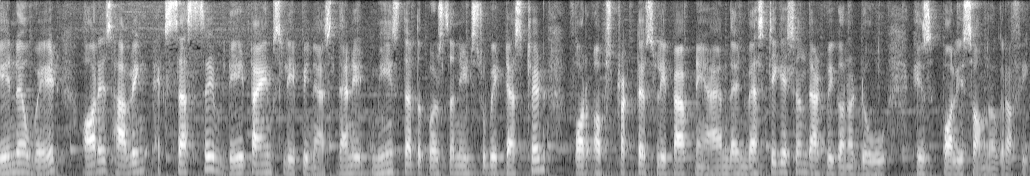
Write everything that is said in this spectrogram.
gain of weight or is having excessive daytime sleepiness, then it means that the person needs to be tested for obstructive sleep apnea and the investigation that we're going to do is polysomnography.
